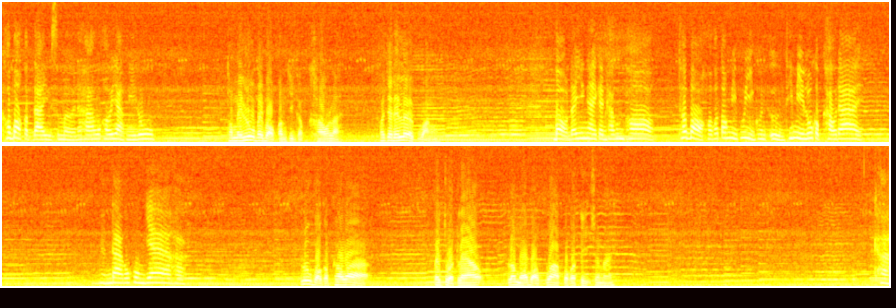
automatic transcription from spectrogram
เขาบอกกับดาอยู่เสมอนะคะ ว่าเขาอยากมีลูก ทำไมลูกไม่บอกความจริงกับเขาล่ะ เขาจะได้เลิกหวัง บอกได้ยังไงกันคะคุณพ่อ ถ้าบอกเขาก็ต้องมีผู้หญิงคนอื่นที่มีลูกกับเขาได้งั้นดาก็คงแย่ค่ะ ลูกบอกกับเขาว่า ไปตรวจแล้ว แล้วหมอบอกว่าปกติใช่ไหมค่ะ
